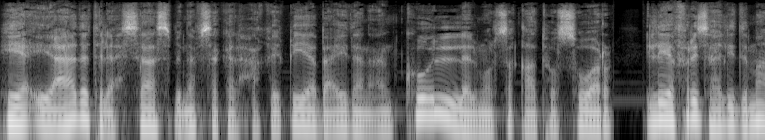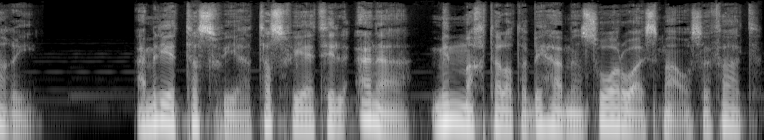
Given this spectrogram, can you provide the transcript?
هي إعادة الإحساس بنفسك الحقيقية بعيدا عن كل الملصقات والصور اللي يفرزها لي دماغي. عملية تصفية تصفية الأنا مما اختلط بها من صور وأسماء وصفات.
